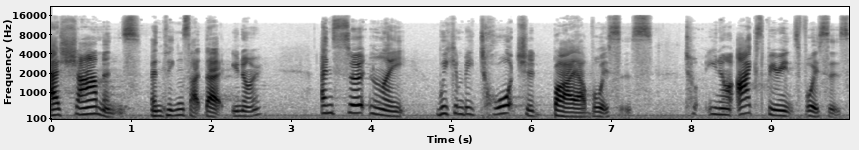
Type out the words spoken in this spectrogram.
as shamans and things like that, you know. And certainly we can be tortured by our voices. you know, I experience voices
